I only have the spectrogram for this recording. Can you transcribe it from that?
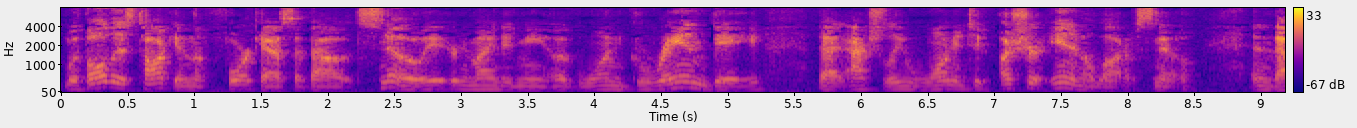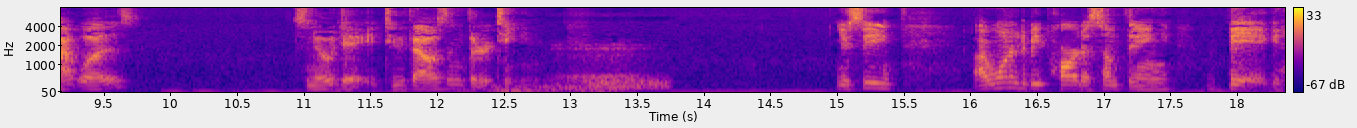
With all this talk in the forecast about snow, it reminded me of one grand day that actually wanted to usher in a lot of snow, and that was Snow Day 2013. You see, I wanted to be part of something big,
